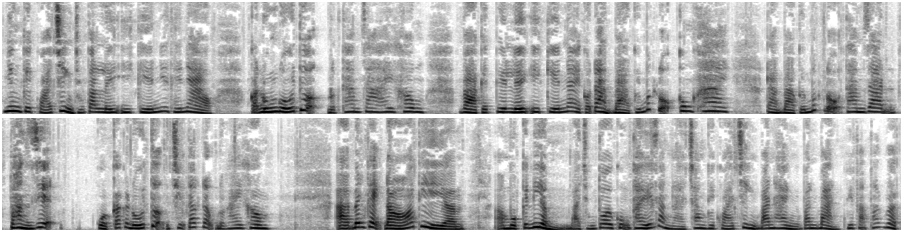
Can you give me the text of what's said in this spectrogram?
nhưng cái quá trình chúng ta lấy ý kiến như thế nào có đúng đối tượng được tham gia hay không và cái, cái lấy ý kiến này có đảm bảo cái mức độ công khai đảm bảo cái mức độ tham gia toàn diện của các cái đối tượng chịu tác động được hay không. À, bên cạnh đó thì à, một cái điểm mà chúng tôi cũng thấy rằng là trong cái quá trình ban hành văn bản quy phạm pháp luật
